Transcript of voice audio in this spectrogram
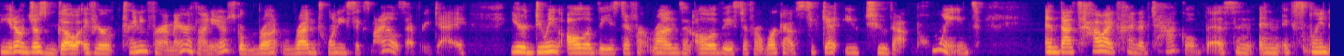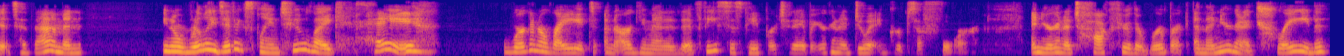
you don't just go, if you're training for a marathon, you don't just go run, run 26 miles every day. You're doing all of these different runs and all of these different workouts to get you to that point. And that's how I kind of tackled this and, and explained it to them. And you know, really did explain too, like, hey, we're going to write an argumentative thesis paper today, but you're going to do it in groups of four. And you're going to talk through the rubric. And then you're going to trade,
